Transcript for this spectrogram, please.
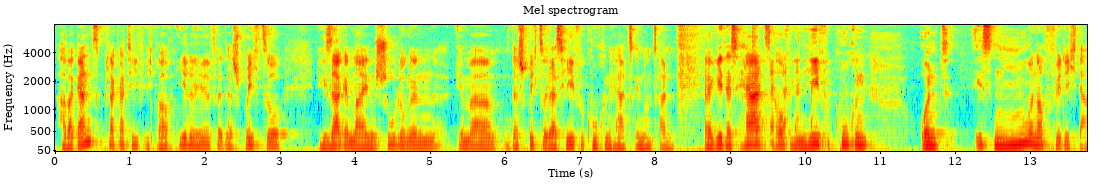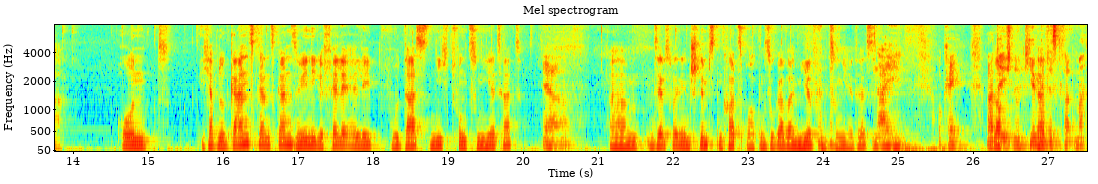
Aber ganz plakativ, ich brauche Ihre Hilfe. Das spricht so, ich sage in meinen Schulungen immer, das spricht so das Hefekuchenherz in uns an. Da geht das Herz auf wie ein Hefekuchen und ist nur noch für dich da. Und ich habe nur ganz, ganz, ganz wenige Fälle erlebt, wo das nicht funktioniert hat. Ja. Ähm, selbst bei den schlimmsten Kotzbrocken, sogar bei mir funktioniert es. Nein. Okay, warte, Doch, ich notiere mir das gerade mal.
